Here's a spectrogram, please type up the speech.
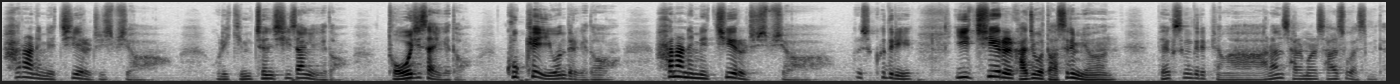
하나님의 지혜를 주십시오. 우리 김천 시장에게도 도지사에게도 국회의원들에게도 하나님의 지혜를 주십시오. 그래서 그들이 이 지혜를 가지고 다스리면 백성들이 평안한 삶을 살 수가 있습니다.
